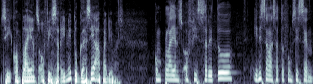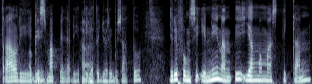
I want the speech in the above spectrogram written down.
Si compliance officer ini tugasnya apa dia, Mas? Compliance officer itu ini salah satu fungsi sentral di di Oke. SMAP ya di Ah, ah. 37001. Jadi fungsi ini nanti yang memastikan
